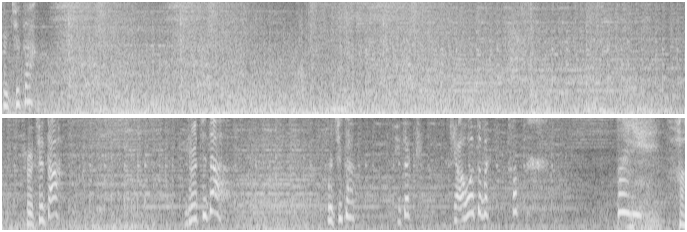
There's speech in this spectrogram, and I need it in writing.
रुचिता रुचिता रुचिता रुचिता रुचिता क्या हुआ तुम्हें तुम पानी। हाँ।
